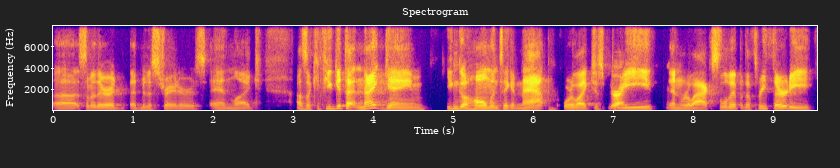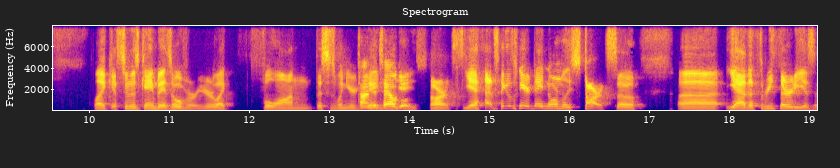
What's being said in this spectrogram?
uh, some of their ad- administrators, and like, I was like, if you get that night game, you can go home and take a nap or like just Right. breathe and relax a little bit. But the three thirty, like as soon as game day is over, you're like full on. This is when your Time day to tailgate. normally starts. Yeah, it's like this is when your day normally starts. So, uh, yeah, the three thirty is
